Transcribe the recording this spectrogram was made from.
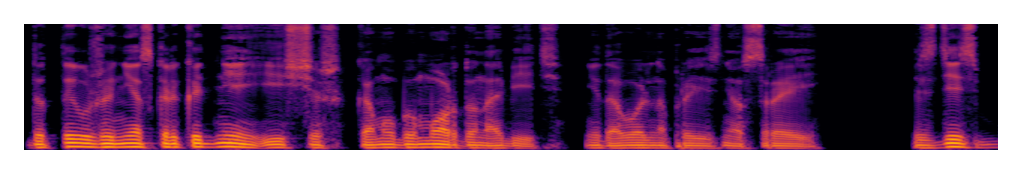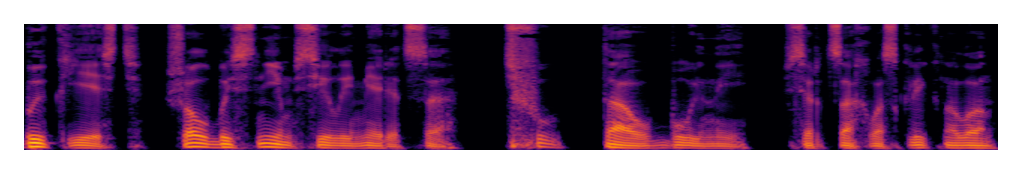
«Да ты уже несколько дней ищешь, кому бы морду набить», — недовольно произнес Рэй. «Здесь бык есть, шел бы с ним силой мериться». «Тьфу, Тау буйный!» — в сердцах воскликнул он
